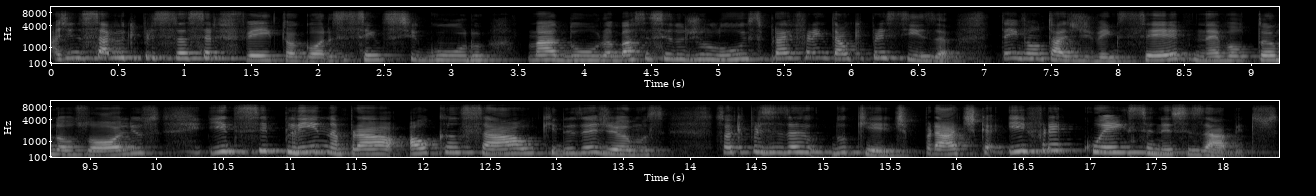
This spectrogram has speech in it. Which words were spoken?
A gente sabe o que precisa ser feito agora, se sente seguro, maduro, abastecido de luz para enfrentar o que precisa. Tem vontade de vencer, né? Voltando aos olhos, e disciplina para alcançar o que desejamos. Só que precisa do quê? De prática e frequência nesses hábitos.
